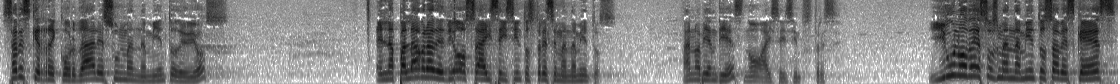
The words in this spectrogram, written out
¿Sabes que recordar es un mandamiento de Dios? En la palabra de Dios hay 613 mandamientos. Ah, ¿no habían 10? No, hay 613. Y uno de esos mandamientos, ¿sabes qué es?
